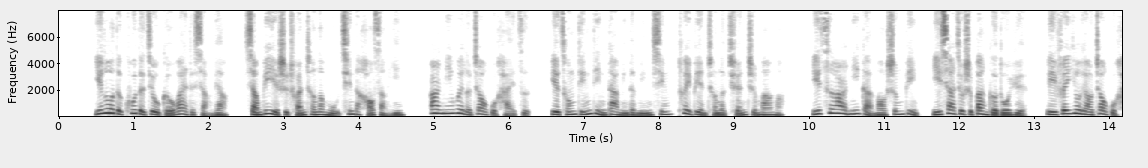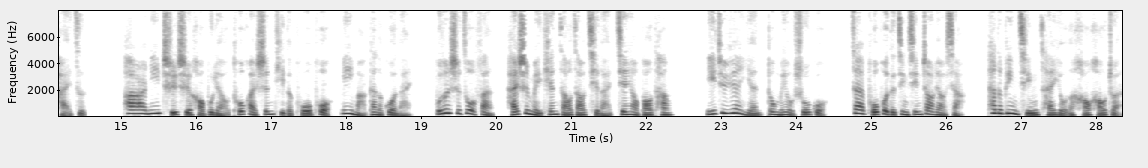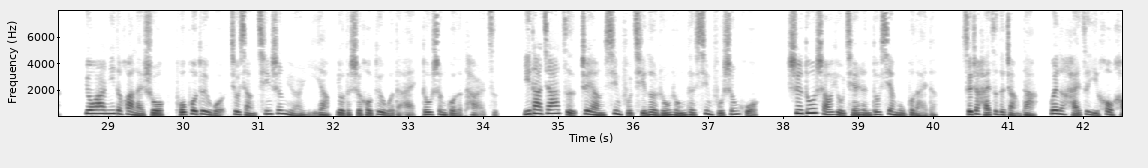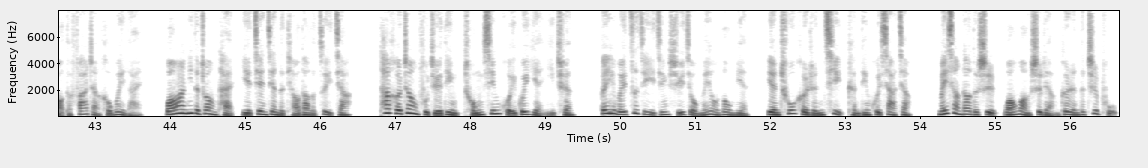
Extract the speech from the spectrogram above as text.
一落的哭的就格外的响亮，想必也是传承了母亲的好嗓音。二妮为了照顾孩子，也从鼎鼎大名的明星蜕变成了全职妈妈。一次，二妮感冒生病，一下就是半个多月。李飞又要照顾孩子，怕二妮迟迟好不了，拖坏身体的婆婆立马干了过来。不论是做饭，还是每天早早起来煎药煲汤，一句怨言都没有说过。在婆婆的尽心照料下，她的病情才有了好好转。用二妮的话来说，婆婆对我就像亲生女儿一样，有的时候对我的爱都胜过了她儿子。一大家子这样幸福、其乐融融的幸福生活。是多少有钱人都羡慕不来的。随着孩子的长大，为了孩子以后好的发展和未来，王二妮的状态也渐渐的调到了最佳。她和丈夫决定重新回归演艺圈。本以为自己已经许久没有露面，演出和人气肯定会下降，没想到的是，往往是两个人的质朴，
